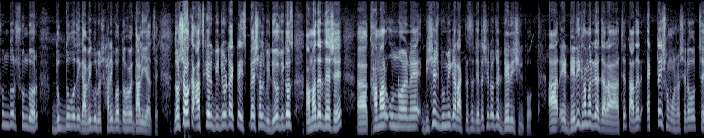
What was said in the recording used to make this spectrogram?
সুন্দর সুন্দর দুগ্ধবতী গাভীগুলো সারিবদ্ধভাবে দাঁড়িয়ে আছে। দর্শক, আজকের ভিডিওটা একটা স্পেশাল ভিডিও বিকজ আমাদের দেশে খামার উন্নয়নে বিশেষ ভূমিকা রাখতেছে যেটা, সেটা হচ্ছে ডেরি শিল্প। আর এই ডেরি খামারিরা যারা আছে, তাদের একটাই সমস্যা, সেটা হচ্ছে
